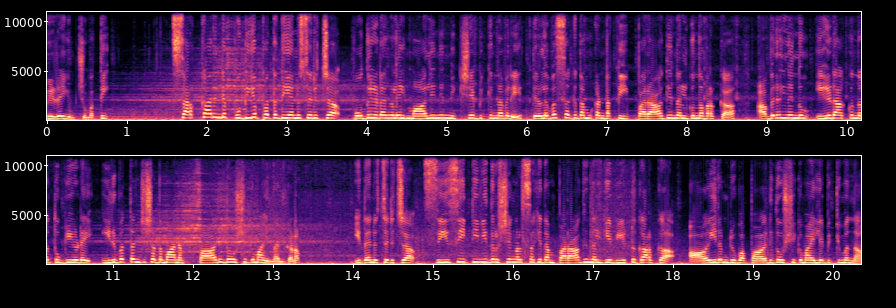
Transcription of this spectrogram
പിഴയും ചുമത്തി. സർക്കാരിന്റെ പുതിയ പദ്ധതി അനുസരിച്ച് പൊതുയിടങ്ങളിൽ മാലിന്യം നിക്ഷേപിക്കുന്നവരെ തെളിവ് സഹിതം കണ്ടെത്തി പരാതി നൽകുന്നവർക്ക് അവരിൽ നിന്നും ഈടാക്കുന്ന തുകയുടെ ഇരുപത്തഞ്ച് ശതമാനം പാരിതോഷികമായി നൽകണം. ഇതനുസരിച്ച് സി സി ടി വി ദൃശ്യങ്ങൾ സഹിതം പരാതി നൽകിയ വീട്ടുകാർക്ക് ആയിരം രൂപ പാരിതോഷികമായി ലഭിക്കുമെന്ന്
